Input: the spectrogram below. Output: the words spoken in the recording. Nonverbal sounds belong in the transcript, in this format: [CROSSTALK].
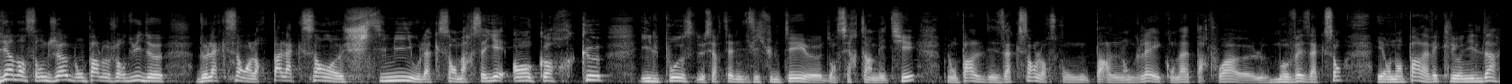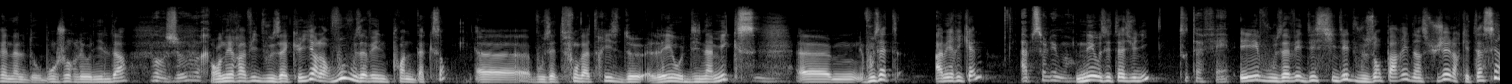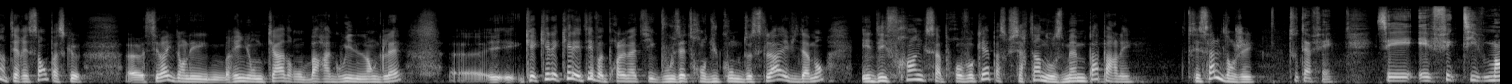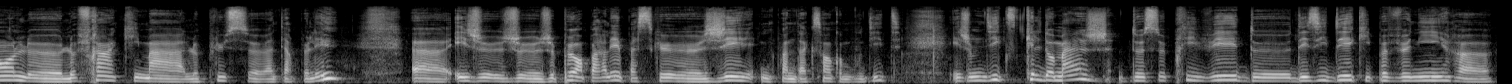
Bien dans son job. On parle aujourd'hui de, de l'accent. Alors, pas l'accent euh, ch'timi ou l'accent marseillais, encore que il pose de certaines difficultés euh, dans certains métiers. Mais on parle des accents lorsqu'on parle l'anglais et qu'on a parfois euh, le mauvais accent. Et on en parle avec Léonilda Reynaldo. Bonjour Léonilda. Bonjour. On est ravi de vous accueillir. Alors, vous, vous avez une pointe d'accent. vous êtes fondatrice de Léo Dynamics. Vous êtes américaine? Absolument. Née aux États-Unis tout à fait. Et vous avez décidé de vous emparer d'un sujet alors qui est assez intéressant parce que euh, c'est vrai que dans les réunions de cadre, on baragouine l'anglais. Euh, et, quelle, quelle, a été votre problématique? Vous vous êtes rendu compte de cela, évidemment, et des freins que ça provoquait parce que certains n'osent même pas parler. C'est ça le danger? Tout à fait. C'est effectivement le, frein qui m'a le plus euh, interpellée. Euh, et je, peux en parler parce que j'ai une pointe d'accent, comme vous dites. Et je me dis quel dommage de se priver de, des idées qui peuvent venir euh,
